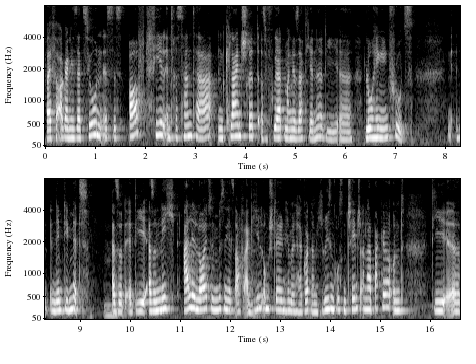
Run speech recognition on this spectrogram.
Weil für Organisationen ist es oft viel interessanter, einen kleinen Schritt, also früher hat man gesagt, hier, ne, die äh, low-hanging fruits, nehmt die mit. Mhm. Also, die, also nicht alle Leute müssen jetzt auf agil umstellen, Himmel, Herrgott, da habe ich riesengroßen Change an der Backe und die äh,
